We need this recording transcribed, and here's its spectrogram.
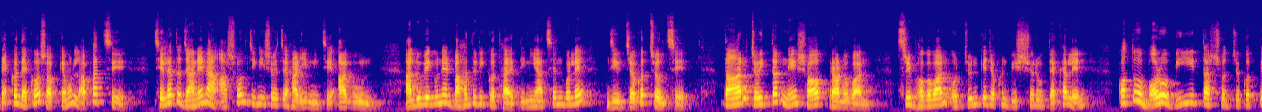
দেখো দেখো, সব কেমন লাফাচ্ছে। ছেলে তো জানে না, আসল জিনিস হয়েছে হাড়ির নিচে, আগুন। আলু বেগুনের বাহাদুরি কোথায়? তিনি আছেন বলে জীবজগৎ চলছে। তার চৈতন্যে সব প্রাণবান। শ্রী ভগবান অর্জুনকে যখন বিশ্বরূপ দেখালেন, কত বড় বীর তা সহ্য করতে,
